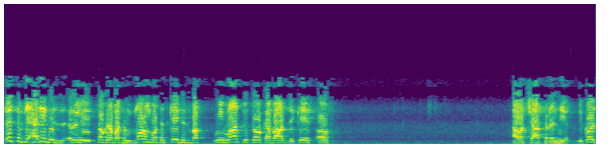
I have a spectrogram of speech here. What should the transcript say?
rest of the hadith is really talking about more important cases but we want to talk about the case of our chapter in here because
